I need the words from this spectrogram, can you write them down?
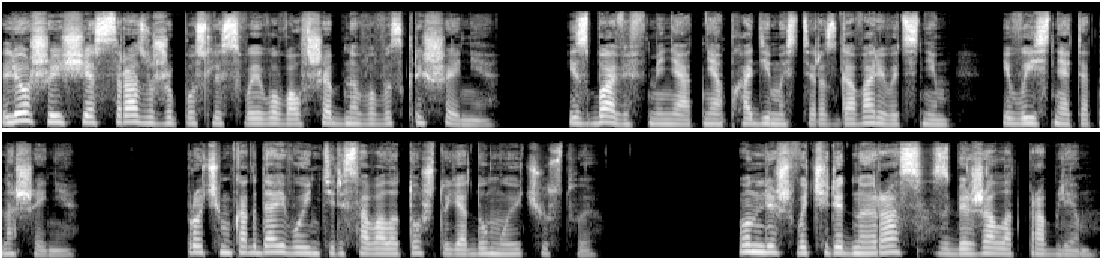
Лёша исчез сразу же после своего волшебного воскрешения, избавив меня от необходимости разговаривать с ним и выяснять отношения. Впрочем, когда его интересовало то, что я думаю и чувствую. Он лишь в очередной раз сбежал от проблем.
